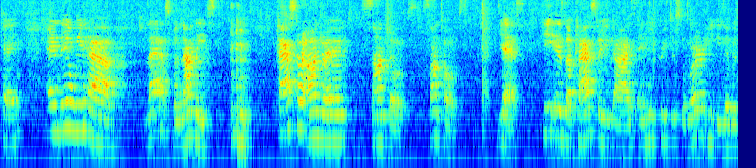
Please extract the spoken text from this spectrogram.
Okay. And then we have last but not least, Pastor Andre Santos. Santos. Yes, he is a pastor, you guys, and he preaches the word. He delivers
